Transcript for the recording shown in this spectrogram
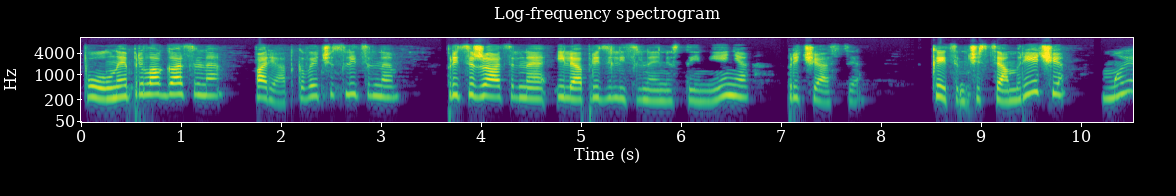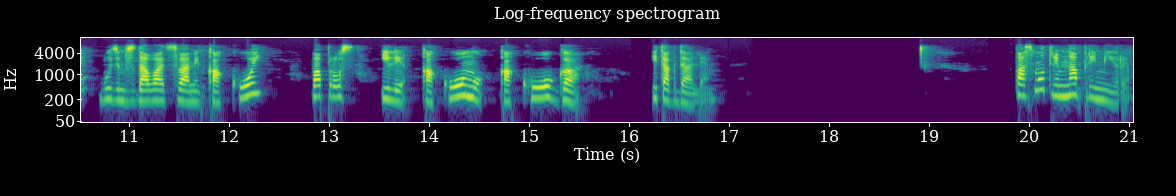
полное прилагательное, порядковое числительное – притяжательное или определительное местоимение, причастие. К этим частям речи мы будем задавать с вами какой вопрос или какому, какого и так далее. Посмотрим на примеры.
